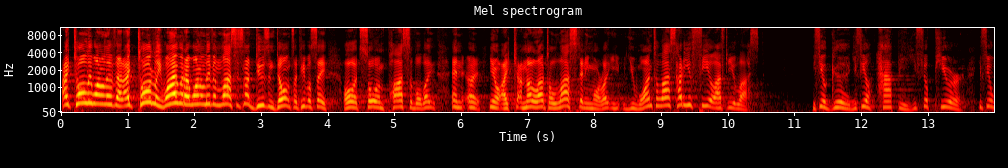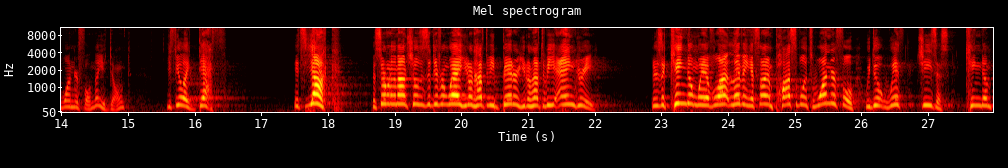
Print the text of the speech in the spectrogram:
I totally want to live that. I totally. Why would I want to live in lust? It's not do's and don'ts. Like people say, oh, it's so impossible. Like, and, uh, you know, I, am not allowed to lust anymore. Right? You, you want to lust? How do you feel after you lust? You feel good. You feel happy. You feel pure. You feel wonderful. No, you don't. You feel like death. It's yuck. The Sermon on the Mount shows us a different way. You don't have to be bitter. You don't have to be angry. There's a kingdom way of living. It's not impossible, it's wonderful. We do it with Jesus. Kingdom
